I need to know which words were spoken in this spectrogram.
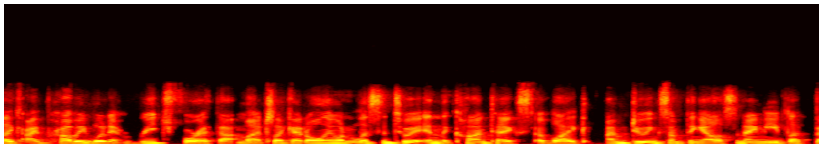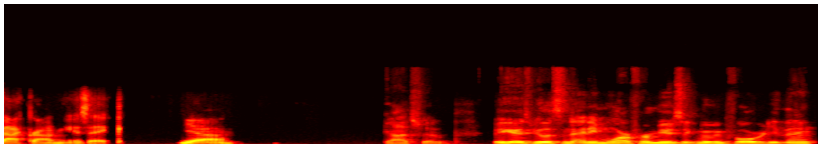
like I probably wouldn't reach for it that much. Like I'd only want to listen to it in the context of like I'm doing something else and I need like background music. Yeah. Gotcha. Will you guys be listening to any more of her music moving forward, do you think?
